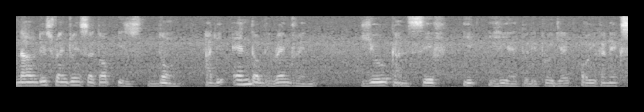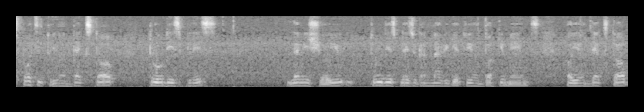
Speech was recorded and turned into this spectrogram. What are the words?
Now this rendering setup is done. At the end of the rendering you can save it here to the project or you can export it to your desktop through this place. Let me show you through this place you can navigate to your documents or your desktop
